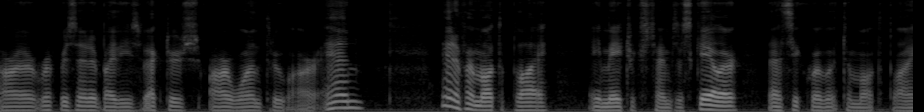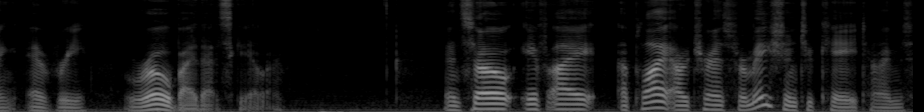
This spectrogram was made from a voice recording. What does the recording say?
are represented by these vectors r1 through rn. And if I multiply a matrix times a scalar, that's equivalent to multiplying every row by that scalar. And so if I apply our transformation to k times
